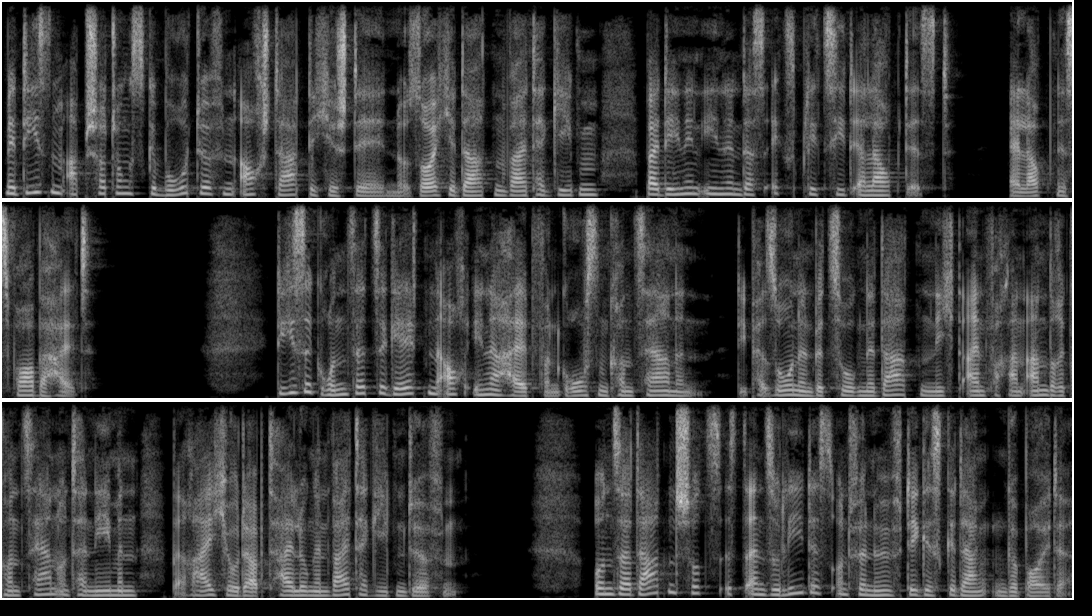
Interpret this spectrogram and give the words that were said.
Mit diesem Abschottungsgebot dürfen auch staatliche Stellen nur solche Daten weitergeben, bei denen ihnen das explizit erlaubt ist. Erlaubnisvorbehalt. Diese Grundsätze gelten auch innerhalb von großen Konzernen, die personenbezogene Daten nicht einfach an andere Konzernunternehmen, Bereiche oder Abteilungen weitergeben dürfen. Unser Datenschutz ist ein solides und vernünftiges Gedankengebäude.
